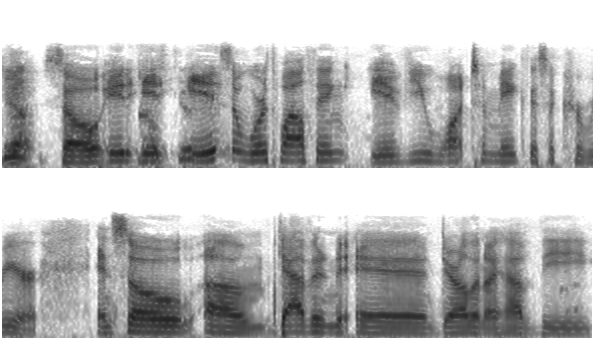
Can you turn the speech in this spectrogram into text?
Yeah, So it, it is a worthwhile thing if you want to make this a career. And so um, Gavin and Daryl and I have the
